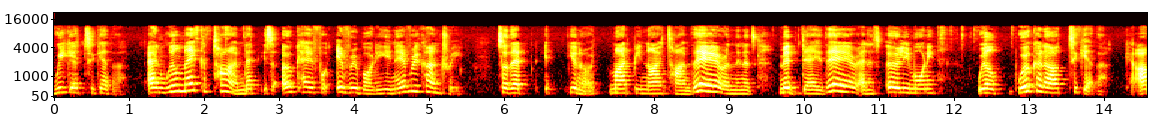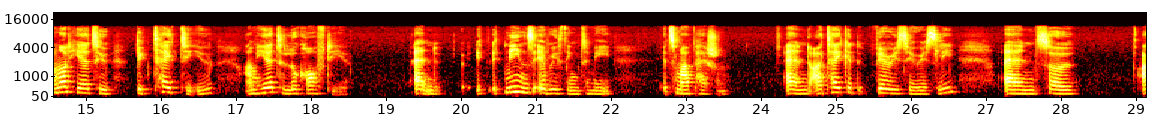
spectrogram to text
we get together, and we'll make a time that is okay for everybody in every country, so that it, you know, it might be nighttime there, and then it's midday there, and it's early morning. We'll work it out together. Okay? I'm not here to dictate to you. I'm here to look after you. And it, it means everything to me. It's my passion. And I take it very seriously. And so I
